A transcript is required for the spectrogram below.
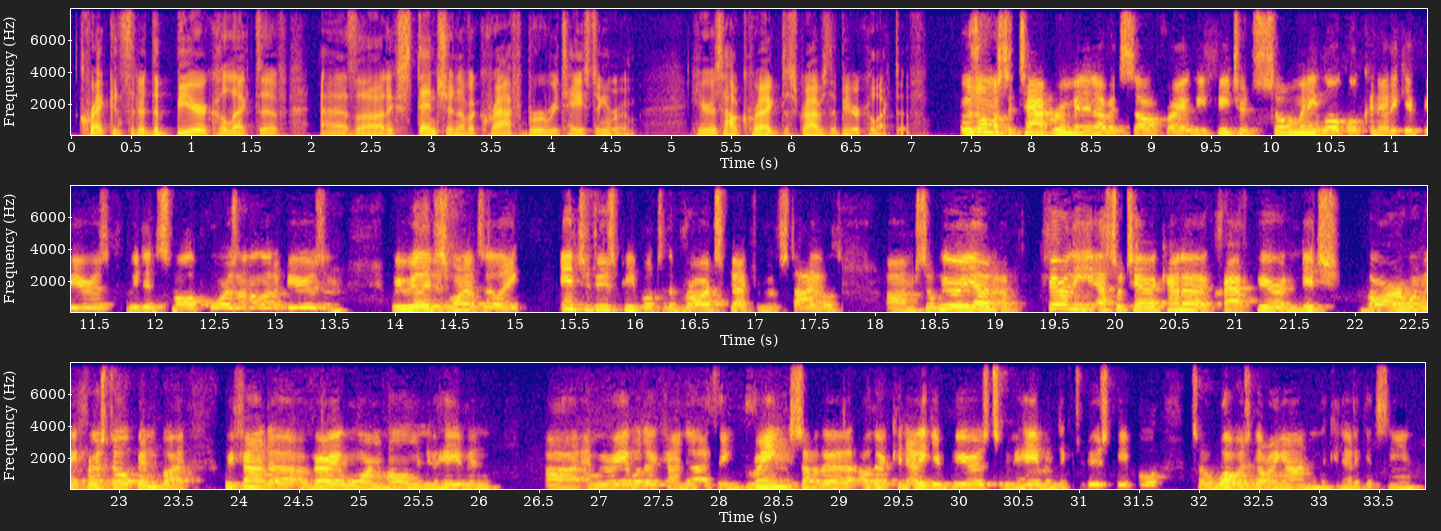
Craig considered the Beer Collective as an extension of a craft brewery tasting room. Here's how Craig describes the Beer Collective it was almost a tap room in and of itself, right? We featured so many local Connecticut beers. We did small pours on a lot of beers, and we really just wanted to like introduce people to the broad spectrum of styles. Um, so we were a, fairly esoteric kind of craft beer niche bar when we first opened, but we found a, a very warm home in New Haven, uh, and we were able to kind of I think bring some of the other Connecticut beers to New Haven to introduce people to what was going on in the Connecticut scene.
